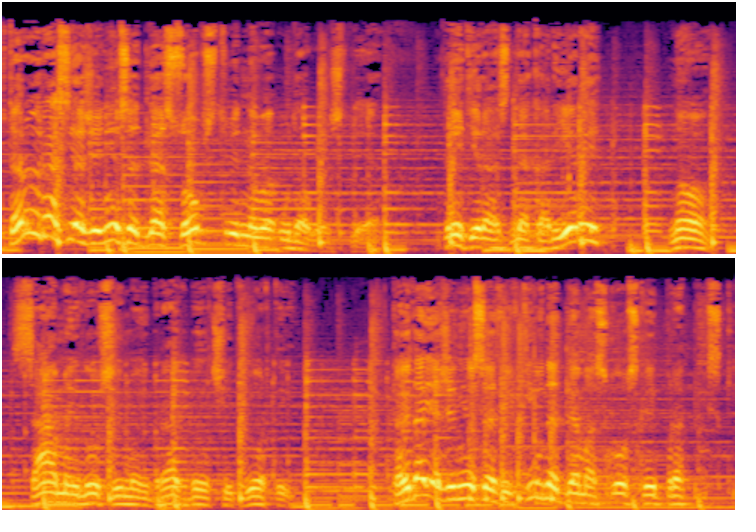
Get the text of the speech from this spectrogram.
Второй раз я женился для собственного удовольствия. Третий раз для карьеры, но самый лучший мой брак был четвертый. Когда я женился эффективно для московской прописки.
